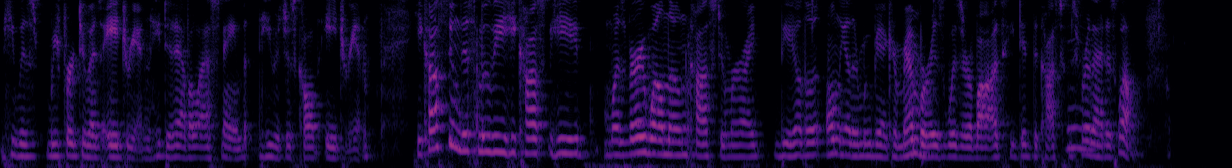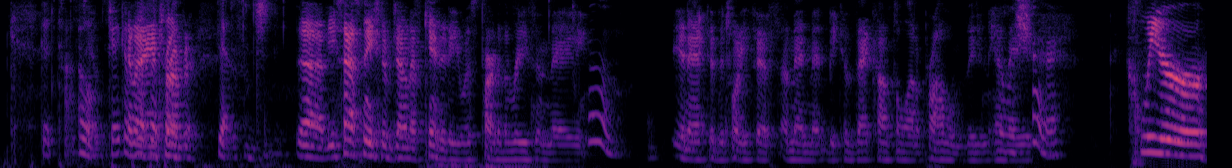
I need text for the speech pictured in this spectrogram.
he was referred to as Adrian. He did have a last name, but he was just called Adrian. He costumed this movie. He cost he was a very well known costumer. I the other only other movie I can remember is Wizard of Oz. He did the costumes for that as well. It's good Oh, costumes. Jacob Can I has a thing. interrupt? Yes. Uh, the assassination of John F. Kennedy was part of the reason they Oh, enacted the 25th Amendment because that caused a lot of problems. They didn't have well, a sure. clear.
